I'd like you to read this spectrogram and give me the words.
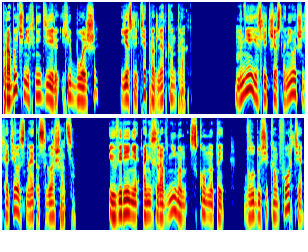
Пробыть у них неделю или больше, если те продлят контракт. Мне, если честно, не очень хотелось на это соглашаться. И уверение о несравнимом с комнатой в Лудусе комфорте,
